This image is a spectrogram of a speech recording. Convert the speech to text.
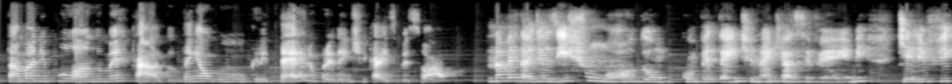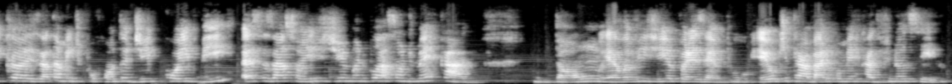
está manipulando o mercado. Tem algum critério para identificar esse pessoal? Na verdade, existe um órgão competente, né, que é a CVM, que ele fica exatamente por conta de coibir essas ações de manipulação de mercado. Então, ela vigia, por exemplo, eu que trabalho com o mercado financeiro.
